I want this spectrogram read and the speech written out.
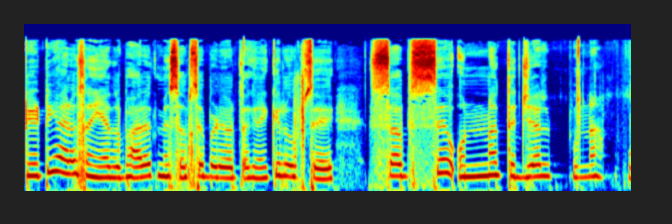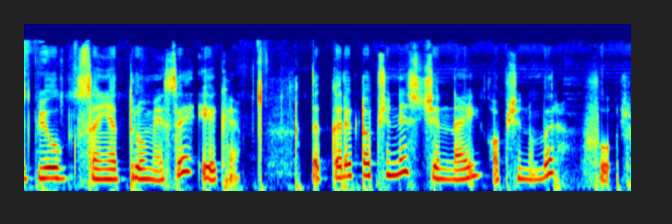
टीटीआरओ संयंत्र भारत में सबसे बड़े और तकनीकी रूप से सबसे उन्नत जल पुनः उपयोग संयंत्रों में से एक है। The correct option is Chennai option number four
